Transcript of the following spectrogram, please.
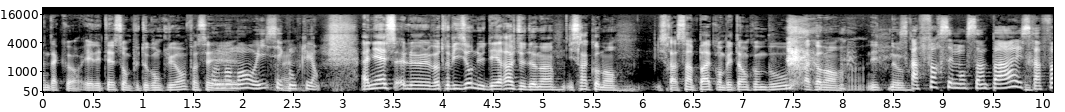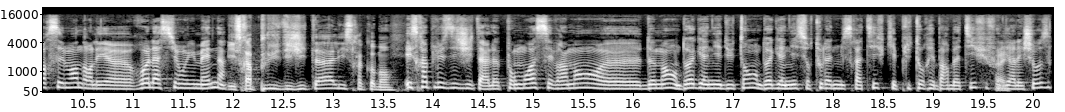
Ah, D'accord. Et les tests sont plutôt concluants enfin, Pour le moment, oui, c'est Ouais. concluant. Agnès, le- votre vision du DRH de demain, il sera comment? Il sera sympa, compétent comme vous? Il sera comment? Dites-nous. Il sera forcément sympa. Il sera forcément dans les euh, relations humaines. Il sera plus digital Il sera comment? Il sera plus digital. Pour moi, c'est vraiment euh, demain, on doit gagner du temps, on doit gagner surtout l'administratif qui est plutôt rébarbatif, il faut Ouais. dire les choses,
